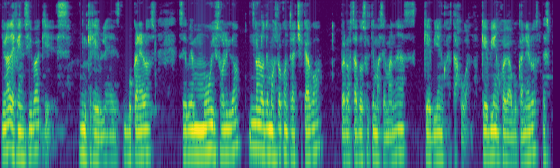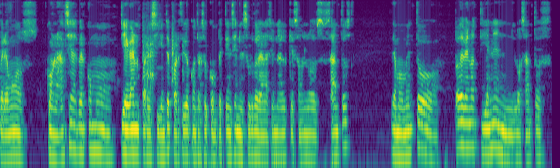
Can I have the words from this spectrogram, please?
y una defensiva que es increíble. Bucaneros se ve muy sólido. No lo demostró contra Chicago, pero estas dos últimas semanas, qué bien está jugando, qué bien juega Bucaneros. Esperemos con ansias ver cómo llegan para el siguiente partido contra su competencia en el sur de la Nacional, que son los Santos. De momento todavía no tienen los Santos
